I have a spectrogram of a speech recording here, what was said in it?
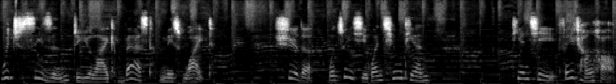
Which season do you like best, Miss White? 是的，我最喜欢秋天。天气非常好，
